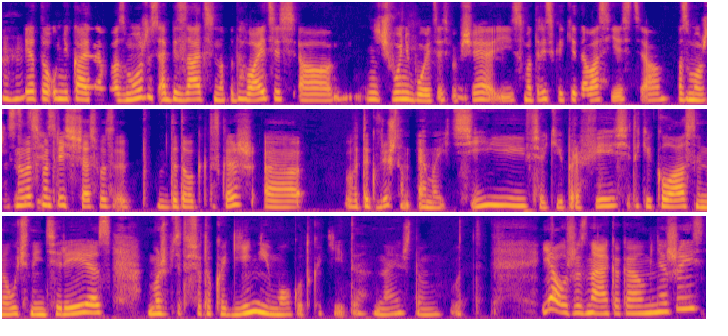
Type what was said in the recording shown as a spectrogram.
mm-hmm. это уникальная возможность. Обязательно подавайтесь, а, ничего не бойтесь вообще, и смотрите, какие для вас есть а, возможности. Ну вот смотри, сейчас вот э, до того, как ты скажешь, вот ты говоришь, там, MIT, всякие профессии, такие классные, научный интерес. Может быть, это все только гении могут какие-то, знаешь, там, вот. Я уже знаю, какая у меня жизнь.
